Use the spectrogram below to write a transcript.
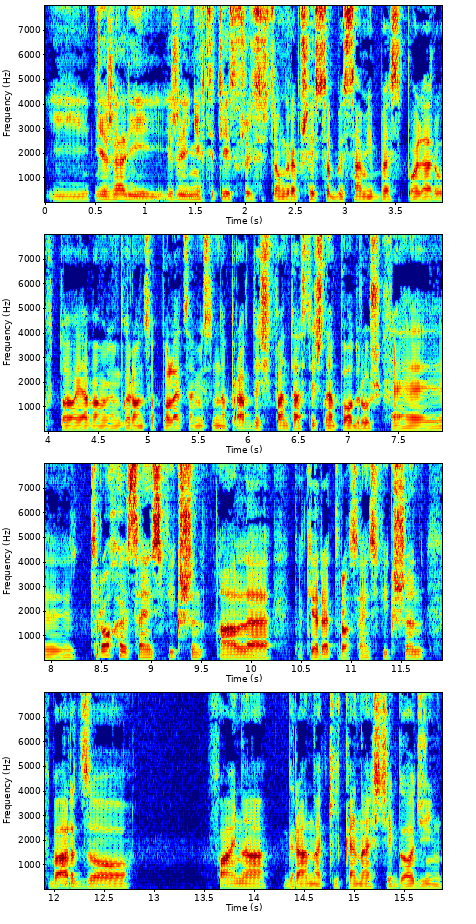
i jeżeli, jeżeli nie chcecie przejść tą grę przejść sobie sami bez spoilerów, to ja wam ją gorąco polecam. Jest to naprawdę fantastyczna podróż, e, trochę science fiction, ale takie retro science fiction, bardzo fajna gra na kilkanaście godzin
